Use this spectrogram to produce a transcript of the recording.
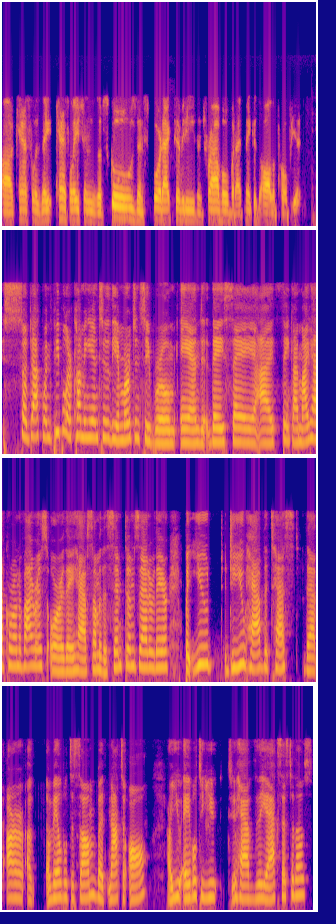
uh, cancellations of schools and sport activities and travel, but I think it's all appropriate. So, Doc, when people are coming into the emergency room and they say, I think I might have coronavirus, or they have some of the symptoms that are there, but you, do you have the tests that are uh, available to some, but not to all? Are you able to you to have the access to those?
